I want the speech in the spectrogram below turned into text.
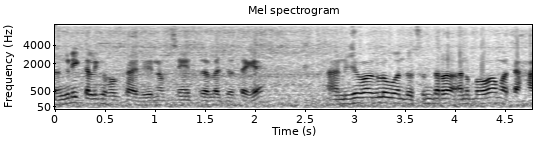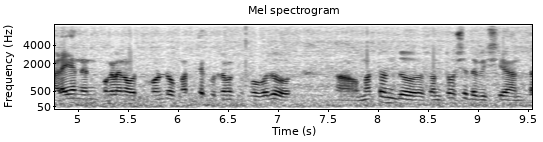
ಗಂಗಡಿ ಕಲ್ಲಿಗೆ ಹೋಗ್ತಾ ಇದ್ವಿ, ನಮ್ಮ ಸ್ನೇಹಿತರೆಲ್ಲ ಜೊತೆಗೆ. ನಿಜವಾಗಲೂ ಒಂದು ಸುಂದರ ಅನುಭವ ಮತ್ತು ಹಳೆಯ ನೆನಪುಗಳನ್ನು ಹೊತ್ಕೊಂಡು ಮತ್ತೆ ಕುಟುಂಬಕ್ಕೆ ಹೋಗೋದು ಮತ್ತೊಂದು ಸಂತೋಷದ ವಿಷಯ ಅಂತ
